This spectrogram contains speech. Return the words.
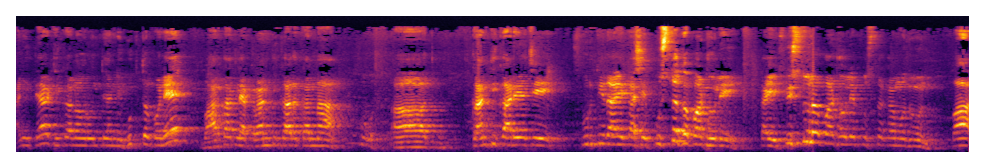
आणि त्या ठिकाणावरून त्यांनी गुप्तपणे भारतातल्या क्रांतिकारकांना अं, क्रांतिकार्याचे स्फूर्तीदायक असे पुस्तकं पाठवले. काही पिस्तुलं पाठवले पुस्तकामधून. पा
